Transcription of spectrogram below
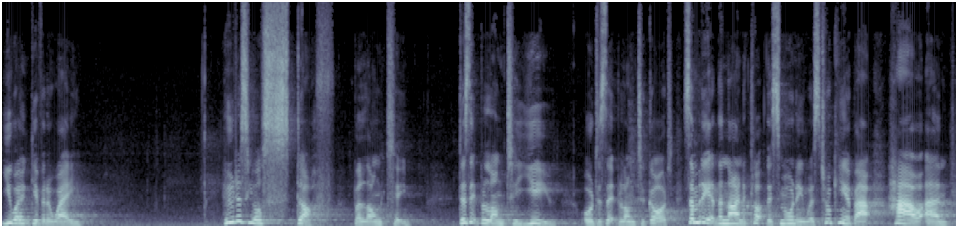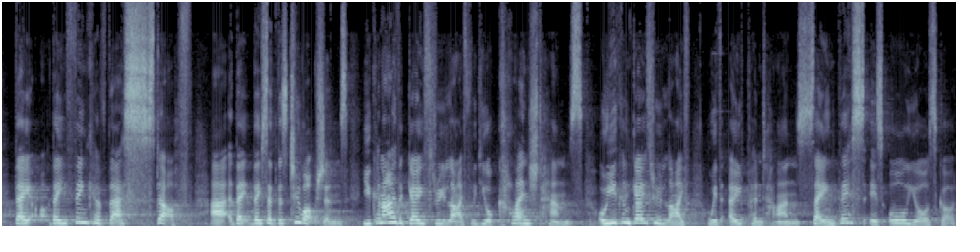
you won't give it away. Who does your stuff belong to? Does it belong to you or does it belong to God? Somebody at the nine o'clock this morning was talking about how um, they, they think of their stuff uh, they, they said there's two options. You can either go through life with your clenched hands, or you can go through life with opened hands, saying, This is all yours, God.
